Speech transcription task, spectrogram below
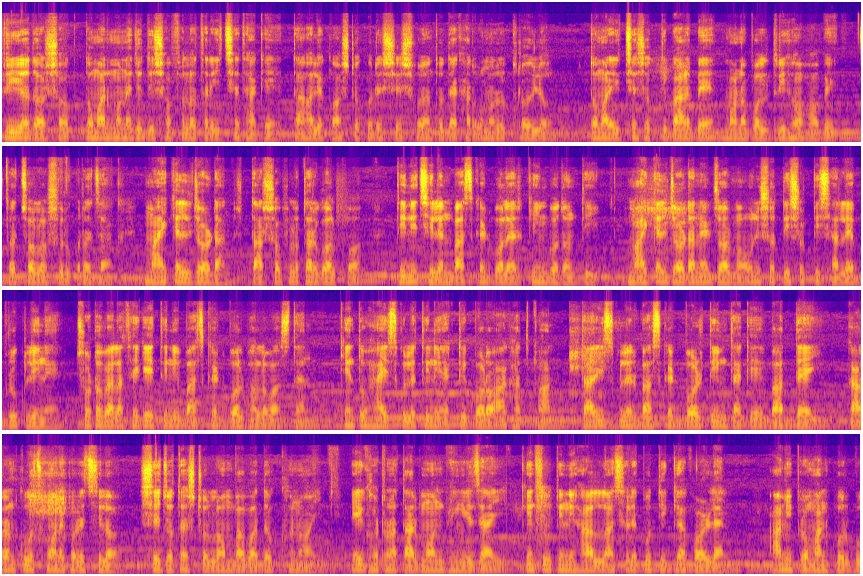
প্রিয় দর্শক, তোমার মনে যদি সফলতার ইচ্ছে থাকে, তাহলে কষ্ট করে শেষ পর্যন্ত দেখার অনুরোধ রইল। তোমার ইচ্ছে শক্তি বাড়বে, মনোবল দৃঢ় হবে। তো চলো শুরু করা যাক। মাইকেল জর্ডান, তার সফলতার গল্প, তিনি ছিলেন বাস্কেটবলের কিংবদন্তি। মাইকেল জর্ডানের জন্ম উনিশশো সালে ব্রুকলিনে। ছোটবেলা থেকেই তিনি বাস্কেটবল ভালোবাসতেন, কিন্তু হাই স্কুলে তিনি একটি বড় আঘাত পান। তার স্কুলের বাস্কেটবল টিম তাকে বাদ দেয়, কারণ কোচ মনে করেছিল, সে যথেষ্ট লম্বা বা দক্ষ নয়, এই ঘটনা তার মন ভেঙে যায়। কিন্তু তিনি হাল না ছেড়ে প্রতিজ্ঞা করলেন, আমি প্রমাণ করব।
